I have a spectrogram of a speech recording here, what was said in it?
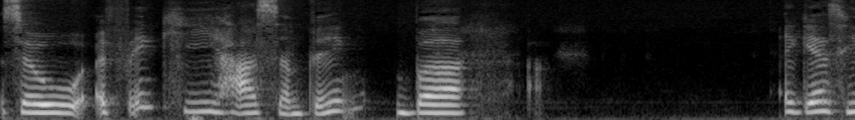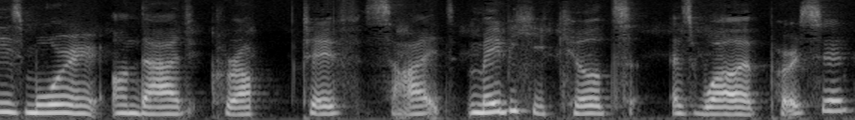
so I think he has something, but I guess he's more on that corruptive side. Maybe he killed as well a person,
